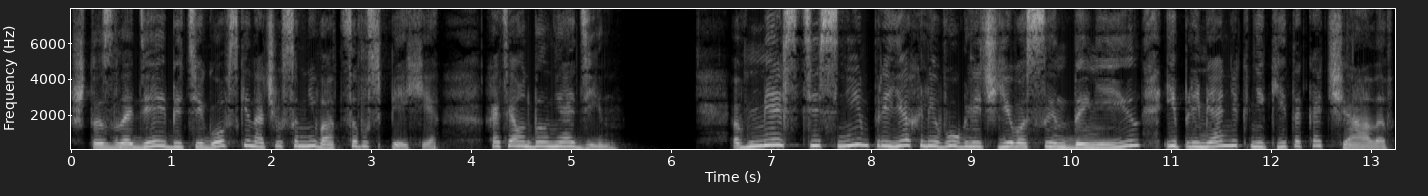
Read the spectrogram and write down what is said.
что злодей Бетяговский начал сомневаться в успехе, хотя он был не один. Вместе с ним приехали в Углич его сын Даниил и племянник Никита Качалов.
